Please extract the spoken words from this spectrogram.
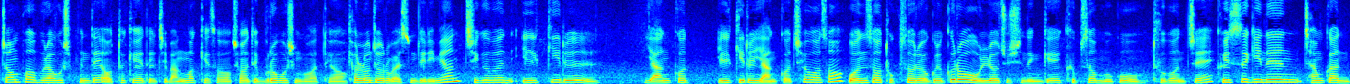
jump up을 하고 싶은데 어떻게 해야 될지 막막해서 저한테 물어보신 것 같아요. 결론적으로 말씀드리면 지금은 읽기를 양껏 읽기를 양껏 채워서 원서 독서력을 끌어올려 주시는 게 급선무고 두 번째 글쓰기는 잠깐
